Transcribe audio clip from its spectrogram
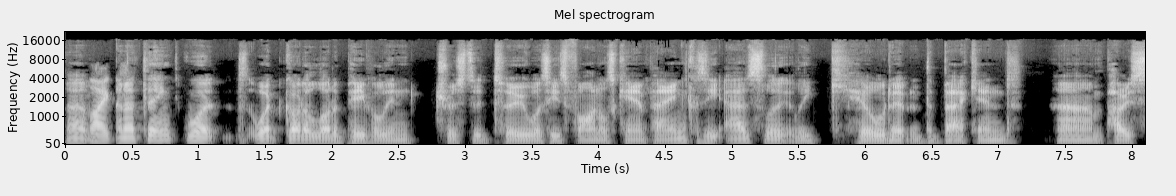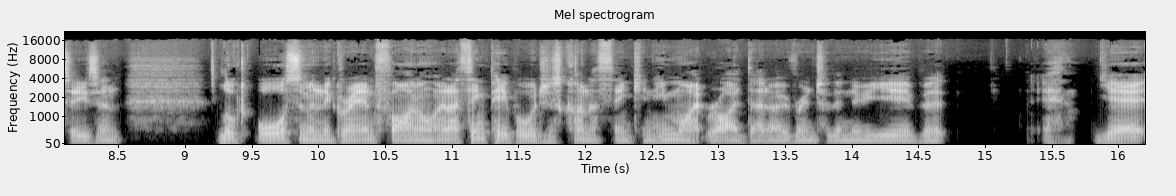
Um, Like- and I think what what got a lot of people interested too was his finals campaign because he absolutely killed it at the back end um, postseason. Looked awesome in the grand final, and I think people were just kind of thinking he might ride that over into the new year. But eh, yeah,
